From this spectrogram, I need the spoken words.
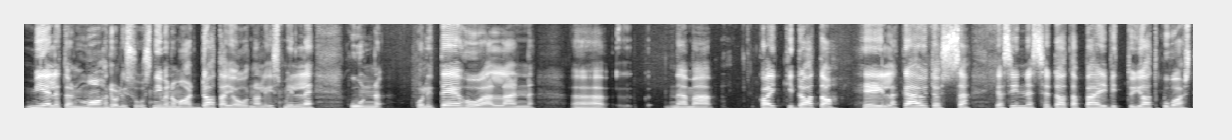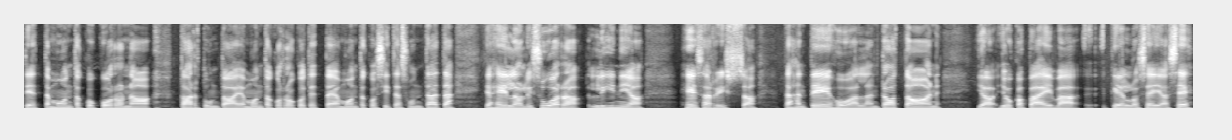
mieletön mahdollisuus nimenomaan datajournalismille, kun oli THLn äh, nämä kaikki data heillä käytössä ja sinne se data päivitty jatkuvasti, että montako koronaa tartuntaa ja montako rokotetta ja montako sitä sun tätä. Ja heillä oli suora linja Hesarissa tähän THLn dataan ja joka päivä kello se ja se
